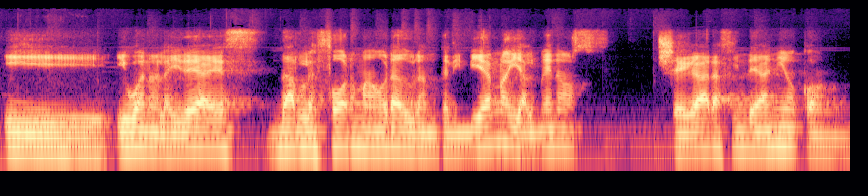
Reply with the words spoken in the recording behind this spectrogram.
Y, y, bueno, la idea es darle forma ahora durante el invierno y al menos llegar a fin de año con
